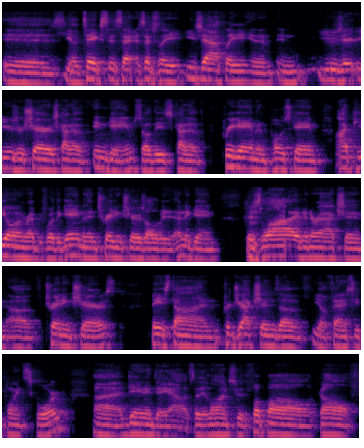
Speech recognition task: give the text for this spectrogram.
is you know takes essentially each athlete in, in user user shares kind of in game so these kind of pre-game and post-game ipoing right before the game and then trading shares all the way to the end of the game. There's hmm. live interaction of trading shares based on projections of you know fantasy points scored uh, day in and day out. So they launched with football, golf,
